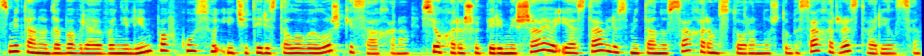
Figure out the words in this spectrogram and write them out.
Сметану добавляю ванилин по вкусу и 4 столовые ложки сахара. Все хорошо перемешаю и оставлю сметану с сахаром в сторону, чтобы сахар растворился.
